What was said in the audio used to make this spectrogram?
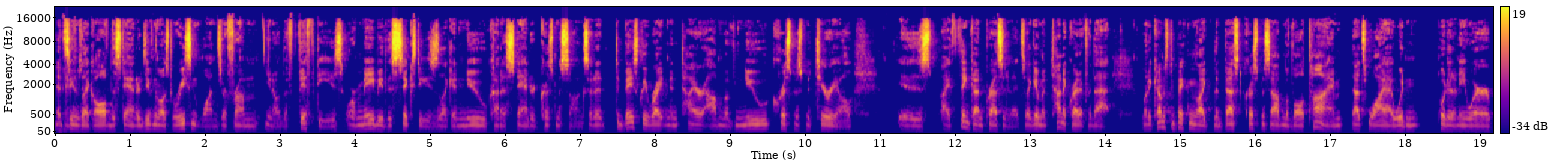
It Mhm. seems like all of the standards, even the most recent ones, are from, you know, the 50s or maybe the 60s, is like a new kind of standard Christmas song. So to, to basically write an entire album of new Christmas material is, I think, unprecedented. So I give him a ton of credit for that. When it comes to picking like the best Christmas album of all time, that's why I wouldn't put it anywhere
